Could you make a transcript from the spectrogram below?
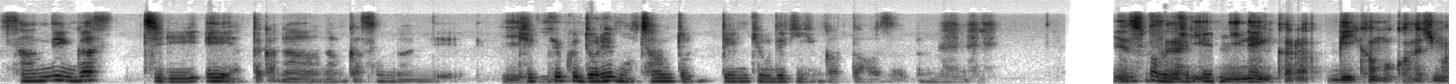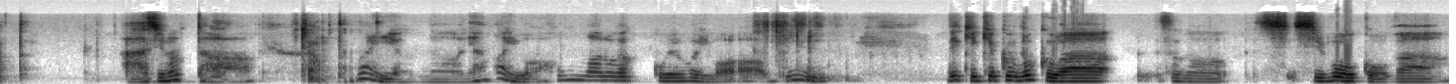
3年が地理 A やったかな。なんかそんなんで、結局どれもちゃんと勉強できひんかったはず。うんいや、さすがに2年から B 科目始まった。あ始まった？ちゃんと。やばいやんな。やばいわ。ほんまの学校やばいわ。B。で、結局僕は、その、し志望校が、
